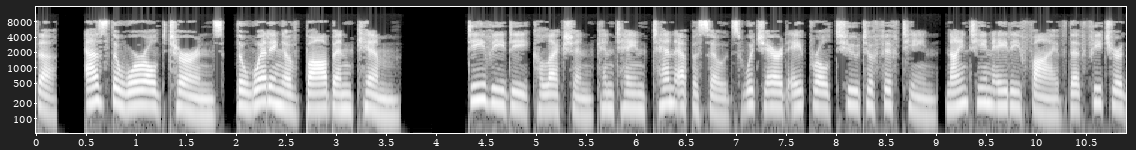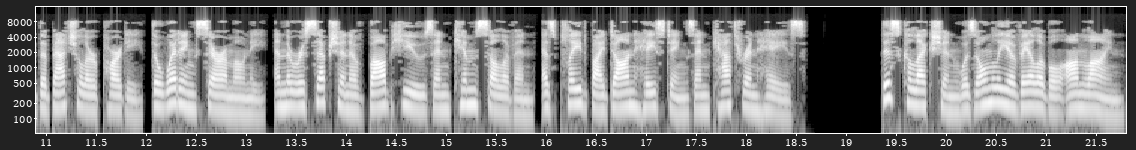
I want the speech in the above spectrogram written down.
The As the World Turns, The Wedding of Bob and Kim DVD collection contained 10 episodes which aired April 2–15, 1985 that featured the bachelor party, the wedding ceremony, and the reception of Bob Hughes and Kim Sullivan, as played by Don Hastings and Kathryn Hays. This collection was only available online.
